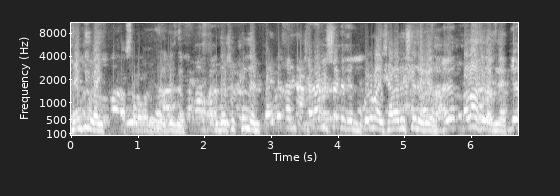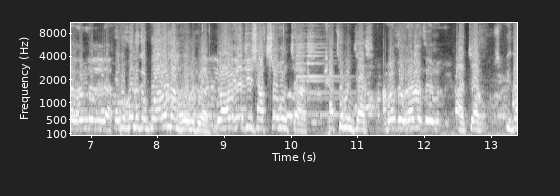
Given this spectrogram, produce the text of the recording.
থ্যাংক ইউ ভাই। দর্শক শুনলেন। ওরে ভাই সারা বিশ্বে দেখেন। ভালো আছেন আপনি? কইলো পোয়ালোর দাম পোয়াল কেজি সাতশো পঞ্চাশ। সাতশো পঞ্চাশ? আমার দোকান আছে। আচ্ছা এটা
